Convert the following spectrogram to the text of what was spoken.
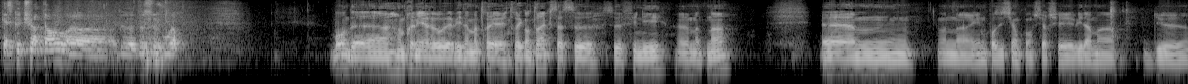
qu'est-ce que tu attends euh, de, ce joueur? Bon, en première, évidemment, très, très content que ça se, se finit maintenant. on a une position qu'on cherchait évidemment de,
